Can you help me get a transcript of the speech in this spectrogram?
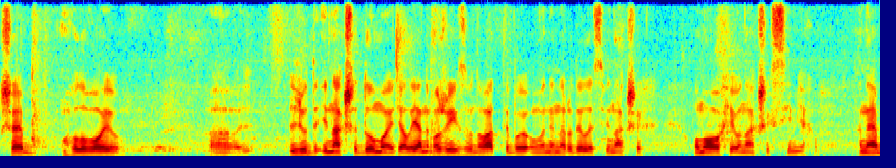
Ще головою е, люди інакше думають, але я не можу їх звинуватити, бо вони народились в інакших умовах і в інакших сім'ях. Мене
